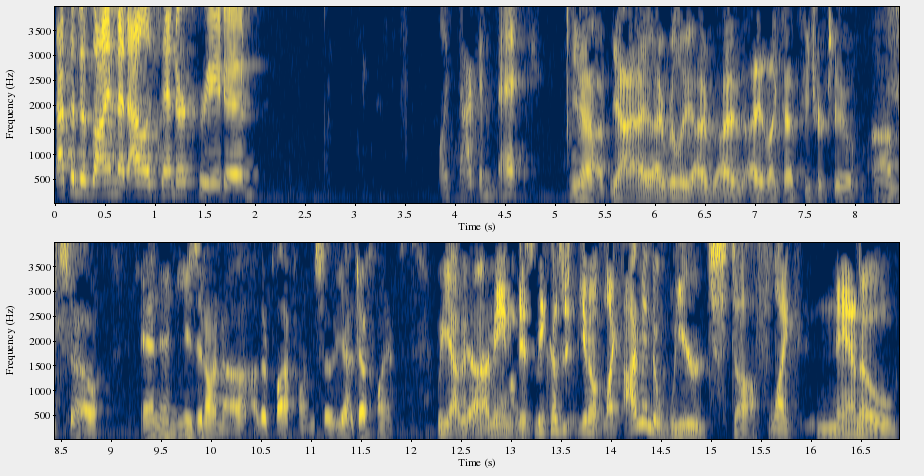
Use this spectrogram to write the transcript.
that's a design that Alexander created like back in May. Yeah. Yeah. I, I really, I, I, I like that feature too. Um, so, and then use it on uh, other platforms. So yeah, definitely. Well, yeah, we Yeah, I mean, it's because, you know, like I'm into weird stuff like nano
